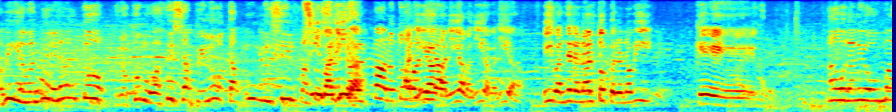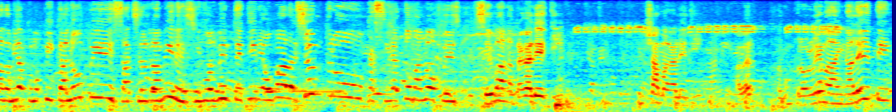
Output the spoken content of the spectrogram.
Había bandera en alto, pero cómo bajó esa pelota, un misil pasó Sí, valía. del palo, todo valía, valía. valía, valía, valía. Vi bandera en alto, pero no vi que Ahora Leo Ahumada, mirá cómo pica López, Axel Ramírez igualmente tiene Ahumada al centro, casi la toma López, se van a... Galetti. Llama a Galetti. A ver. Algún problema en Galete,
